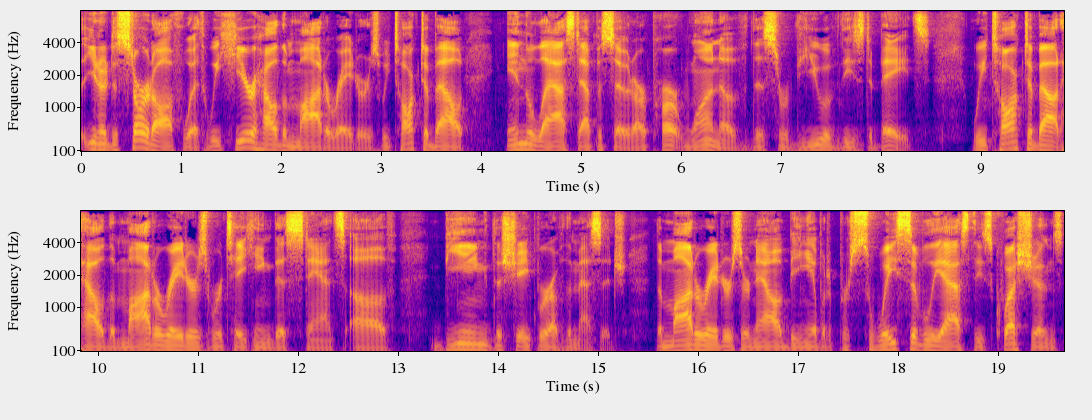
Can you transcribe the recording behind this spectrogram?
you know, to start off with, we hear how the moderators, we talked about in the last episode, our part one of this review of these debates, we talked about how the moderators were taking this stance of being the shaper of the message. The moderators are now being able to persuasively ask these questions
